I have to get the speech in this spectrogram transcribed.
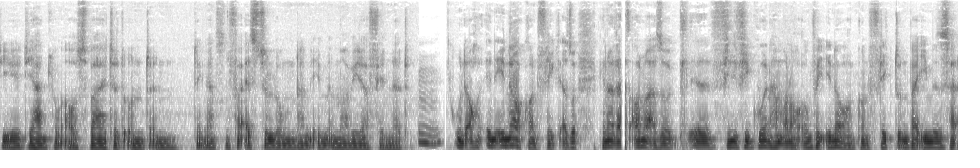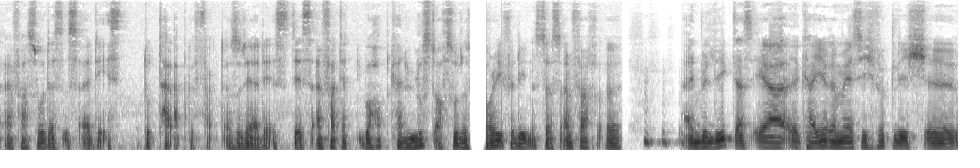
die die Handlung ausweitet und in den ganzen Verästelungen dann eben immer wieder findet. Mhm. Und auch in innerer Konflikt. Also genau das auch noch. Also äh, viele Figuren haben auch noch irgendwie inneren Konflikt und bei ihm ist es halt einfach so, das ist, äh, der ist total abgefuckt. Also der, der ist, der ist einfach, der hat überhaupt keine Lust auf so das Story. Für den ist das einfach äh, ein Beleg, dass er äh, karrieremäßig wirklich äh,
